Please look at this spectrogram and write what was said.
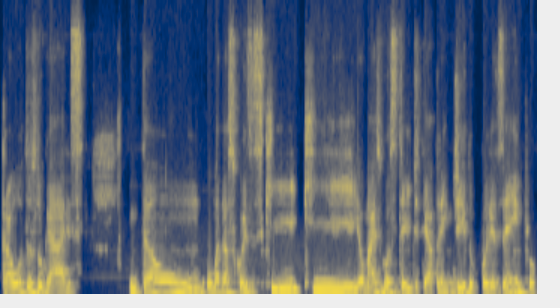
para outros lugares. Então, uma das coisas que, que eu mais gostei de ter aprendido, por exemplo,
